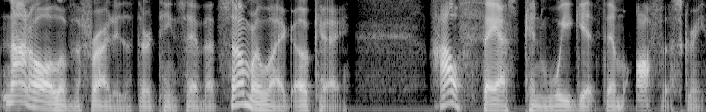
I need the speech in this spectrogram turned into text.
not all of the Friday the Thirteenth have that. Some are like, okay, how fast can we get them off the screen?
